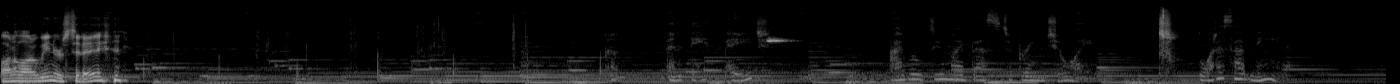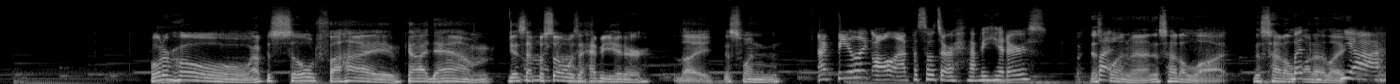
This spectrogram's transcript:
Bought a lot of wieners today. Kotaro, episode five. Goddamn. This Oh my episode was a heavy hitter. Like this one, I feel like all episodes are heavy hitters. But this But- one, man, this had a lot. This had a But lot of like. yeah,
